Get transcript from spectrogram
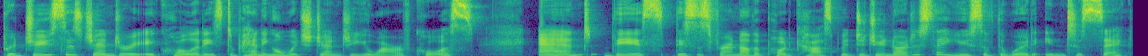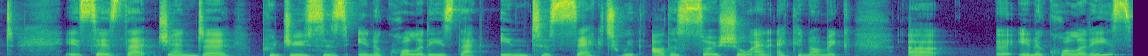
Produces gender equalities depending on which gender you are, of course. And this this is for another podcast, but did you notice their use of the word intersect? It says that gender produces inequalities that intersect with other social and economic uh, uh inequalities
